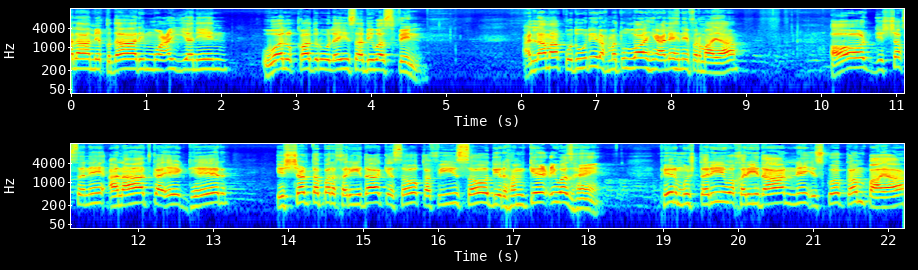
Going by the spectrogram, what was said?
अला मक़दार मुअय्यन वलक़द्र लैस बिवस्फ़िन अल्लामा क़दूरी अलैह ने फरमाया, और जिस शख्स ने अनाज का एक ढेर इस शर्त पर ख़रीदा कि सौ कफ़ीस, सौ दिरहम के इवज़ हैं, फिर मुश्तरी व ख़रीदार ने इसको कम पाया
